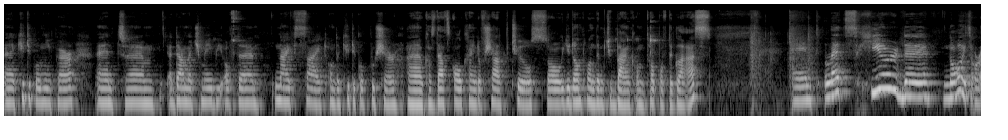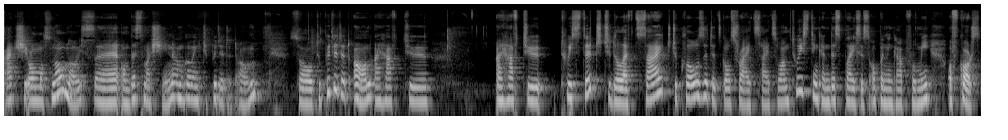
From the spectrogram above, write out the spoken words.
uh, cuticle nipper and um, a damage maybe of the knife side on the cuticle pusher because uh, that's all kind of sharp tools so you don't want them to bang on top of the glass and let's hear the noise or actually almost no noise uh, on this machine I'm going to put it on so to put it on I have to I have to twist it to the left side. To close it, it goes right side. So I'm twisting and this place is opening up for me. Of course,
